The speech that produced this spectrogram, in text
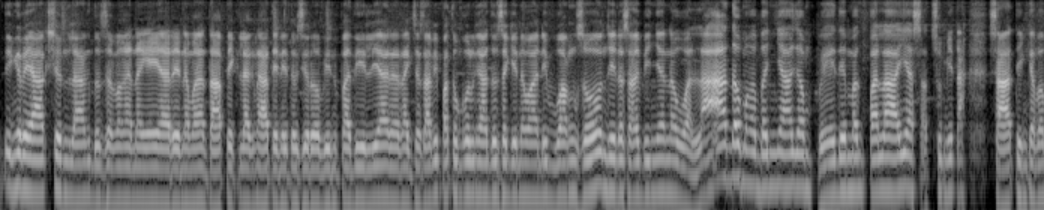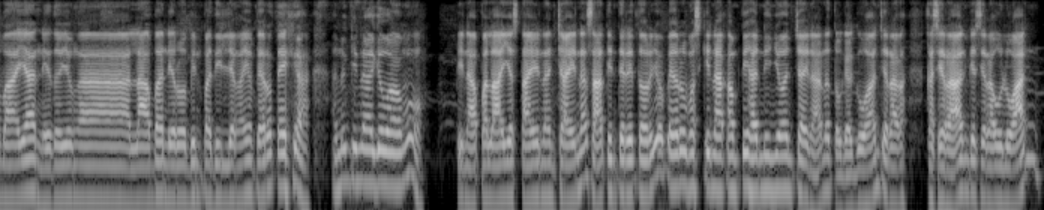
Ting reaction lang doon sa mga nangyayari naman. Topic lang natin ito si Robin Padilla na nagsasabi patungkol nga doon sa ginawa ni Wang Son. Sinasabi niya na wala daw mga banyagang pwede magpalayas at sumita sa ating kababayan. Ito yung ah, laban ni Robin Padilla ngayon. Pero teka, anong ginagawa mo? Pinapalayas tayo ng China sa ating teritoryo pero mas kinakampihan ninyo ang China. Ano to? Gaguhan? Sira, kasiraan? Kasirauluan?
